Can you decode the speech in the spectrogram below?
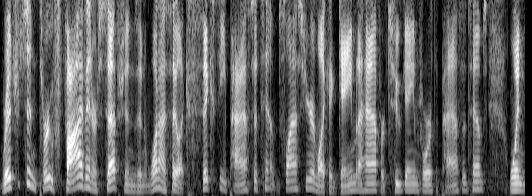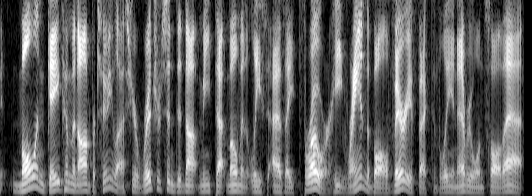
Richardson threw five interceptions and what I say, like 60 pass attempts last year, like a game and a half or two games worth of pass attempts. When Mullen gave him an opportunity last year, Richardson did not meet that moment, at least as a thrower. He ran the ball very effectively, and everyone saw that.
